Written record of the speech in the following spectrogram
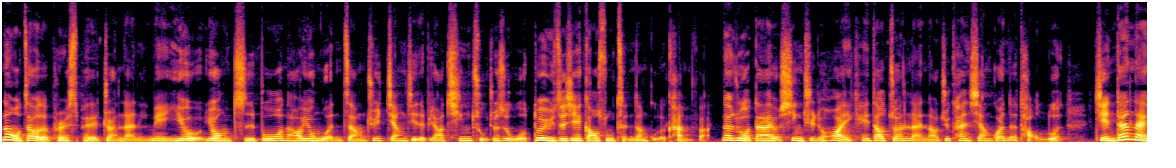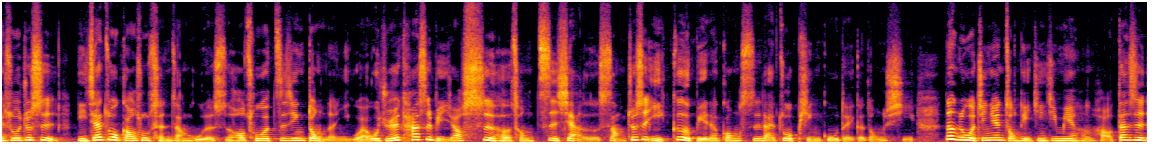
那我在我的 Press Play 专栏里面也有用直播，然后用文章去讲解的比较清楚，就是我对于这些高速成长的看法。那如果大家有兴趣的话，也可以到专栏，然后去看相关的讨论。简单来说，就是你在做高速成长股的时候，除了资金动能以外，我觉得它是比较适合从自下而上，就是以个别的公司来做评估的一个东西。那如果今天总体经济面很好，但是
